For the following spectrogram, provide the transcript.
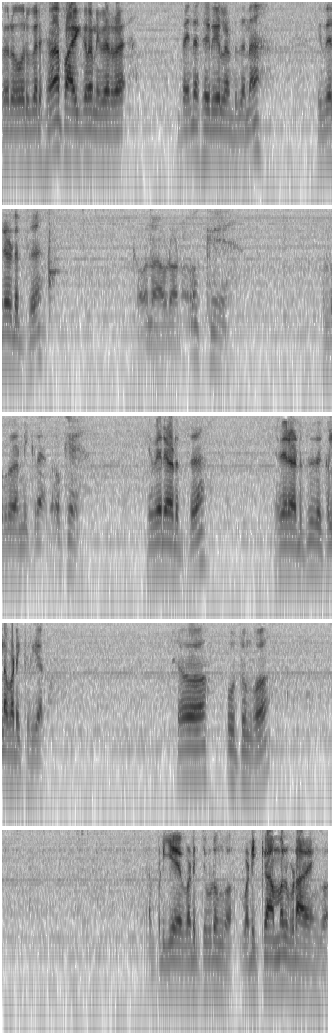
ஒரு ஒரு வருஷமாக பாய்க்கிறேன் இவரை இப்போ என்ன செய்யலன்றதுன்னா இவரெடுத்து கவனம் அவ்வளோ ஓகே உள்ளூர் நிற்கிறார் ஓகே இவரெடுத்து இவரெடுத்து இவரை எடுத்து இதுக்குள்ளே வடிக்கிறீர்கள் ஸோ ஊற்றுங்கோ அப்படியே வடித்து விடுங்கோ. வடிக்காமல் விடாதேங்கோ.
